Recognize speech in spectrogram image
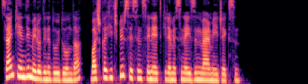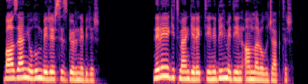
Sen kendi melodini duyduğunda, başka hiçbir sesin seni etkilemesine izin vermeyeceksin. Bazen yolun belirsiz görünebilir. Nereye gitmen gerektiğini bilmediğin anlar olacaktır.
